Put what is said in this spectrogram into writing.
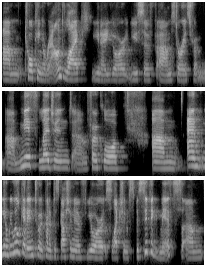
um, talking around, like, you know, your use of um, stories from um, myth, legend, um, folklore. Um, and, you know, we will get into a kind of discussion of your selection of specific myths. Um,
